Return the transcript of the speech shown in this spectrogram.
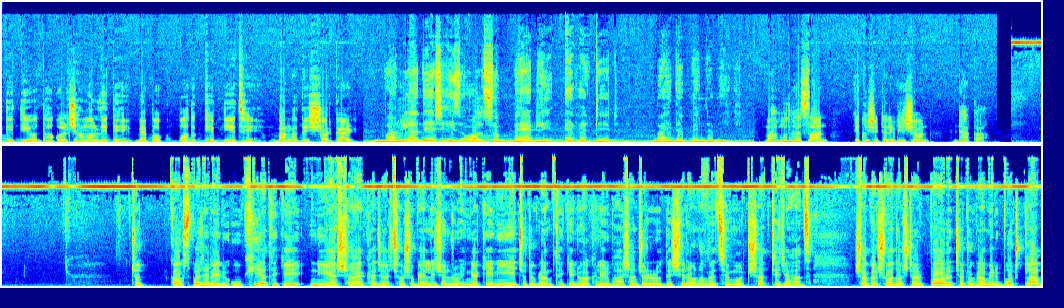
দ্বিতীয় ধকল সামাল দিতে ব্যাপক পদক্ষেপ নিয়েছে বাংলাদেশ সরকার। Bangladesh is also badly affected by the pandemic Mahmud Hasan Ekushey television Dhaka. কক্সবাজারের উখিয়া থেকে নিয়ে আসা এক হাজার ছশো বিয়াল্লিশ জন রোহিঙ্গাকে নিয়ে চট্টগ্রাম থেকে নোয়াখালীর ভাষাঞ্চলের উদ্দেশ্যে রওনা হয়েছে মোট সাতটি জাহাজ। সকাল সোয়া দশটার পর চট্টগ্রামের বোট ক্লাব,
